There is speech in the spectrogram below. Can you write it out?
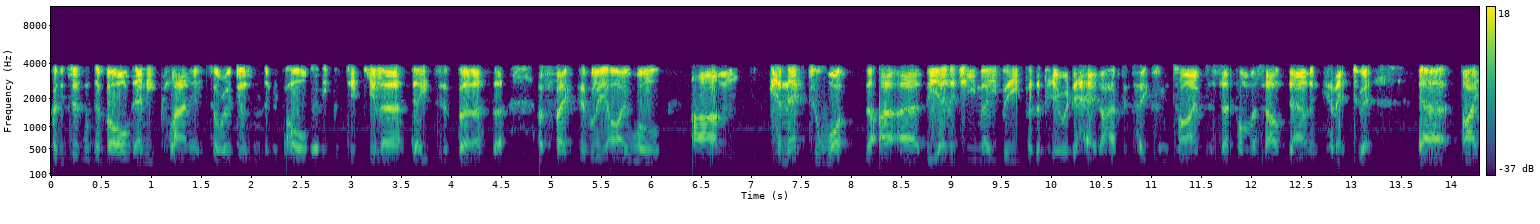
but it doesn't involve any planets or it doesn't involve any particular dates of birth. Uh, effectively, I will um, connect to what the, uh, uh, the energy may be for the period ahead. I have to take some time to settle myself down and connect to it. Uh, I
